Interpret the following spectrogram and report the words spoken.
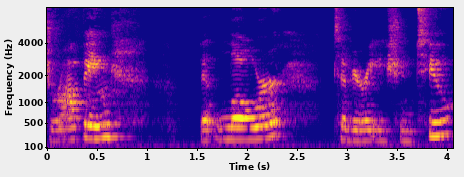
dropping a bit lower to variation two,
